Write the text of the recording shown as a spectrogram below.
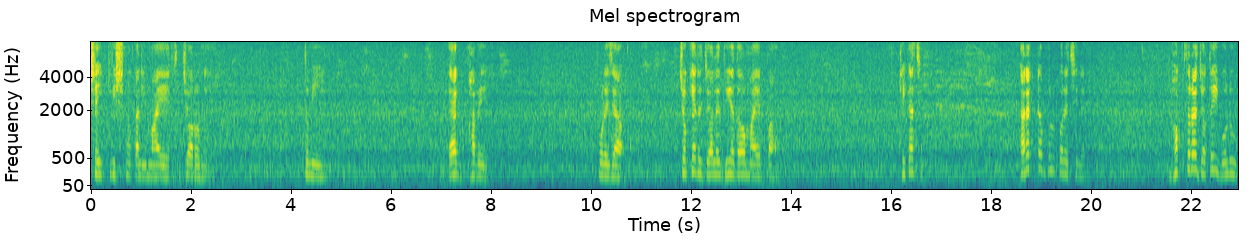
সেই কৃষ্ণকালী মায়ের চরণে তুমি একভাবে পড়ে যাও। চোখের জলে ধুয়ে দাও মায়ের পা। ঠিক আছে? আরেকটা ভুল করেছিলে। ভক্তরা যতই বলুক,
